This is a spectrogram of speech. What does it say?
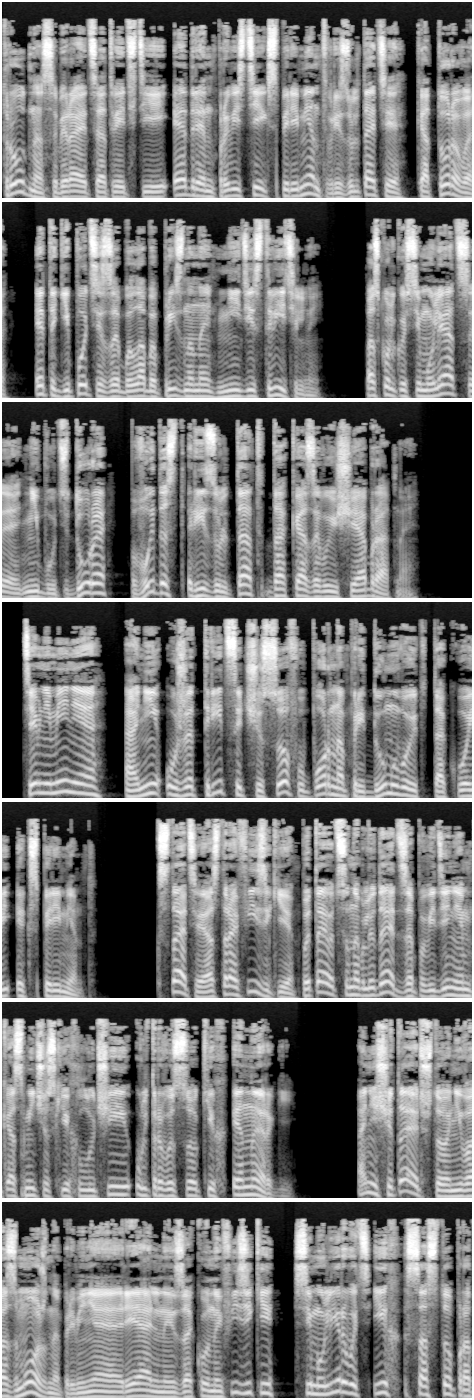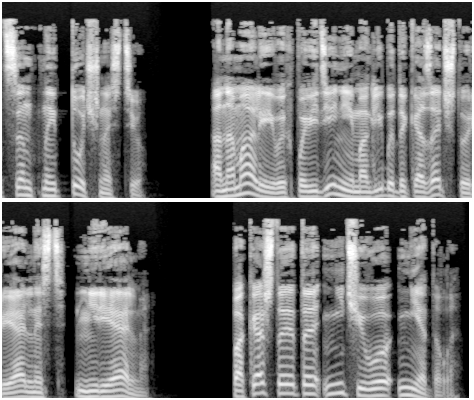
Трудно, собирается ответить ей Эдриан, провести эксперимент, в результате которого эта гипотеза была бы признана недействительной, поскольку симуляция, не будь дура, выдаст результат, доказывающий обратное. Тем не менее, они уже 30 часов упорно придумывают такой эксперимент. Кстати, астрофизики пытаются наблюдать за поведением космических лучей ультравысоких энергий. Они считают, что невозможно, применяя реальные законы физики, симулировать их со стопроцентной точностью. Аномалии в их поведении могли бы доказать, что реальность нереальна. Пока что это ничего не дало.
